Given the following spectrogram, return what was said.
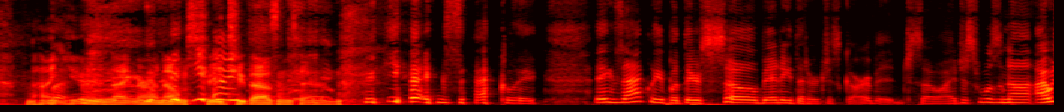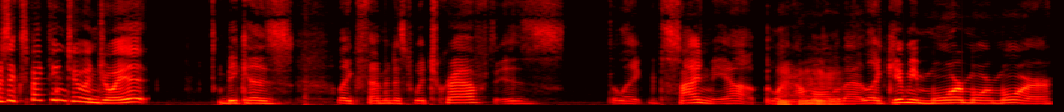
Not you, Nightmare on Elm Street Yeah. 2010. yeah, exactly. Exactly, but there's so many that are just garbage. So I just was not I was expecting to enjoy it because like feminist witchcraft is like sign me up. Like I'm all mm-hmm. about it. like give me more more more.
